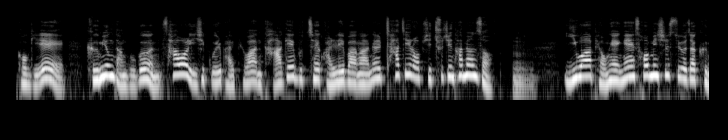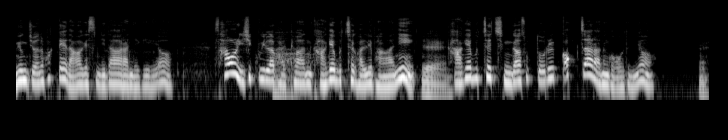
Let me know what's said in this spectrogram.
거기에 금융당국은 4월 29일 발표한 가계부채 관리 방안을 차질 없이 추진하면서 음. 이와 병행해 서민 실수요자 금융 지원을 확대해 나가겠습니다라는 얘기예요. 4월 29일 날 발표한 가계부채 관리 방안이 아. 예. 가계부채 증가 속도를 꺾자라는 거거든요. 네,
